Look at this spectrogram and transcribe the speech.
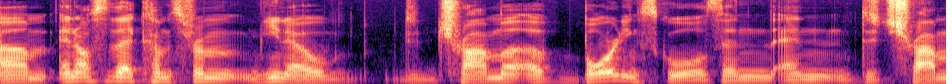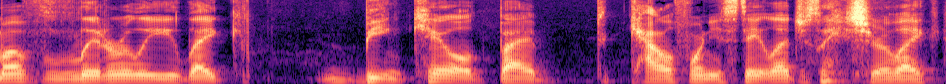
um, and also that comes from you know trauma of boarding schools and and the trauma of literally like being killed by California state legislature like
